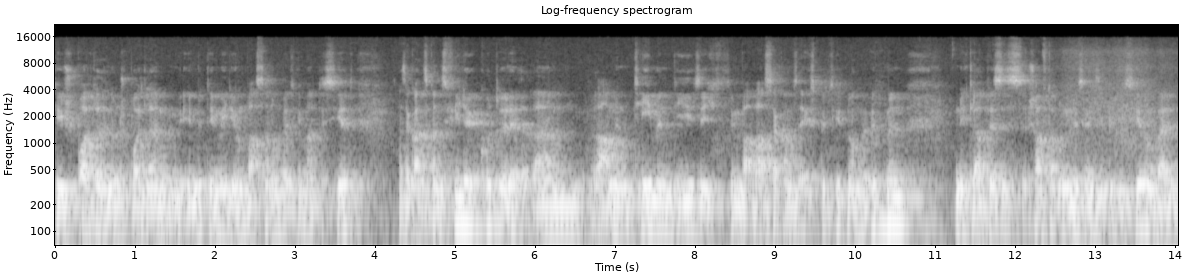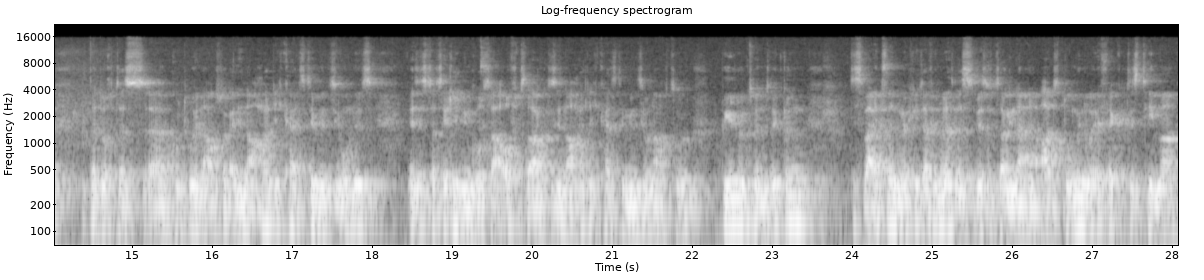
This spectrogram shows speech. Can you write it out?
die Sportlerinnen und Sportler mit dem Medium Wasser nochmal thematisiert. Also ganz, ganz viele kulturelle ähm, Rahmenthemen, die sich dem Wasser ganz explizit nochmal widmen. Und ich glaube, das ist, schafft auch nochmal eine Sensibilisierung, weil dadurch, dass äh, Kultur in Augsburg eine Nachhaltigkeitsdimension ist, ist es tatsächlich ein großer Auftrag, diese Nachhaltigkeitsdimension auch zu bilden und zu entwickeln. Des Weiteren möchte ich darauf hinweisen, dass wir sozusagen in einer Art Dominoeffekt das Thema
